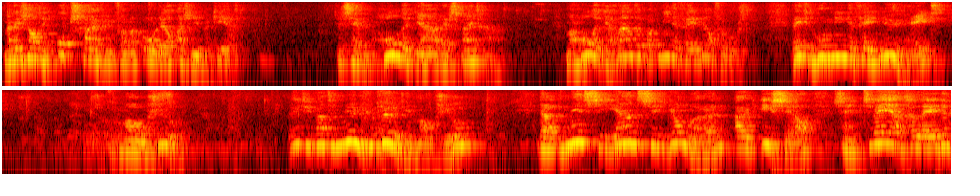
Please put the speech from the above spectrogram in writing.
Maar er is altijd opschuiving van het oordeel als je je bekeert. Dus ze hebben 100 jaar respijt gehad. Maar 100 jaar later wordt Nineveh wel verwoest. Weet je hoe Nineveh nu heet? Mosul. Weet u wat er nu gebeurt in Mosul? Dat Messiaanse jongeren uit Israël zijn twee jaar geleden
